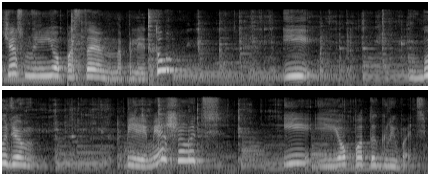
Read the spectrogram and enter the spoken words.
Сейчас мы ее поставим на плиту и будем перемешивать и ее подогревать.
